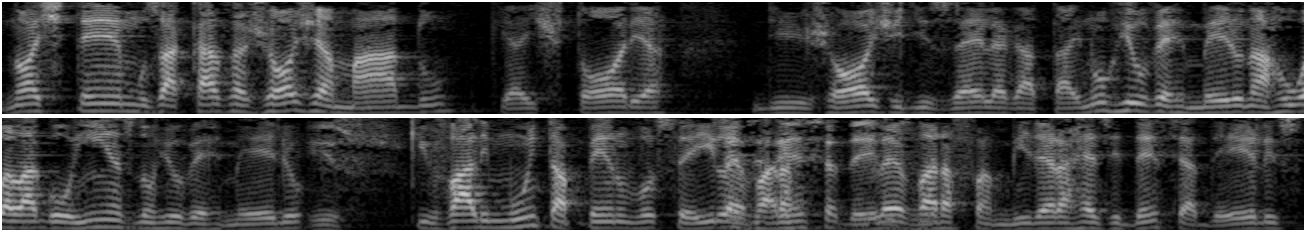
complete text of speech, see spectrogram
Nós temos a Casa Jorge Amado, que é a história de Jorge e de Zélia Gattai, no Rio Vermelho, na rua Lagoinhas, no Rio Vermelho. Isso. Que vale muito a pena você ir levar, a, deles, levar né? a família, era a residência deles.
